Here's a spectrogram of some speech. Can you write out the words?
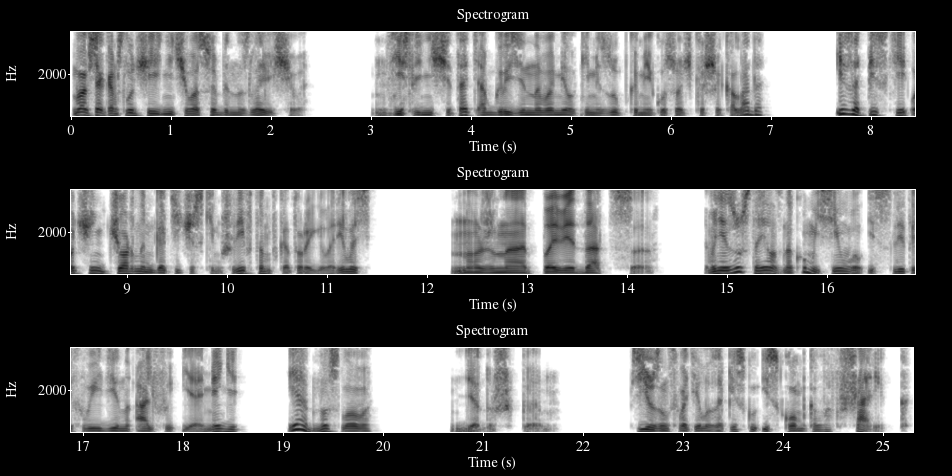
Во всяком случае, ничего особенно зловещего если не считать обгрызенного мелкими зубками кусочка шоколада и записки очень черным готическим шрифтом, в которой говорилось «Нужно повидаться». Внизу стоял знакомый символ из слитых воедино альфы и омеги и одно слово «Дедушка». Сьюзан схватила записку и скомкала в шарик,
